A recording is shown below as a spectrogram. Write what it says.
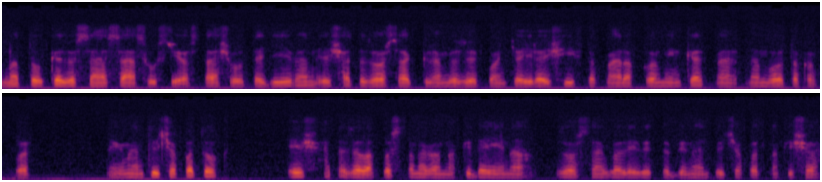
Onnantól kezdve 100-120 riasztás volt egy éven, és hát az ország különböző pontjaira is hívtak már akkor minket, mert nem voltak akkor még mentőcsapatok, és hát ez alapozta meg annak idején az országban lévő többi mentőcsapatnak is a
